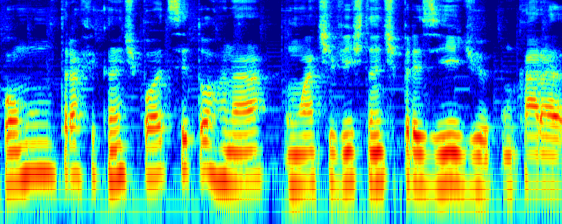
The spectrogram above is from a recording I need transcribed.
Como um traficante pode se tornar um ativista anti-presídio, um cara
